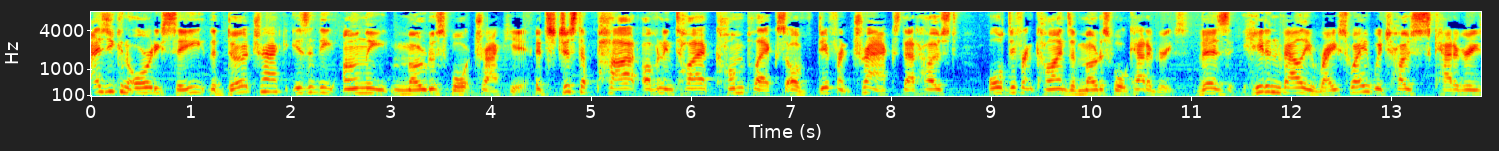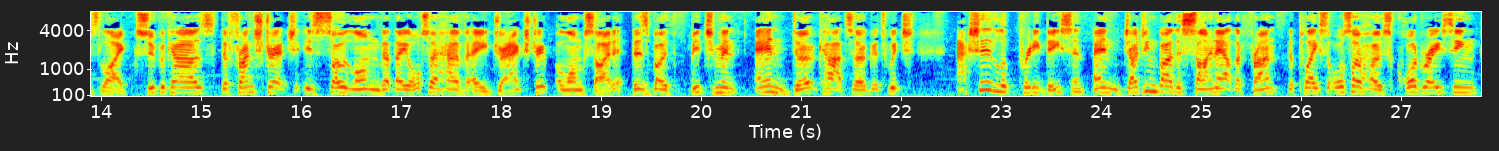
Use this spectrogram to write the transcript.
as you can already see, the dirt track isn't the only motorsport track here. It's just a part of an entire complex of different tracks that host all different kinds of motorsport categories. There's Hidden Valley Raceway, which hosts categories like supercars. The front stretch is so long that they also have a drag strip alongside it. There's both bitumen and dirt kart circuits, which actually look pretty decent. And judging by the sign out the front, the place also hosts quad racing,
